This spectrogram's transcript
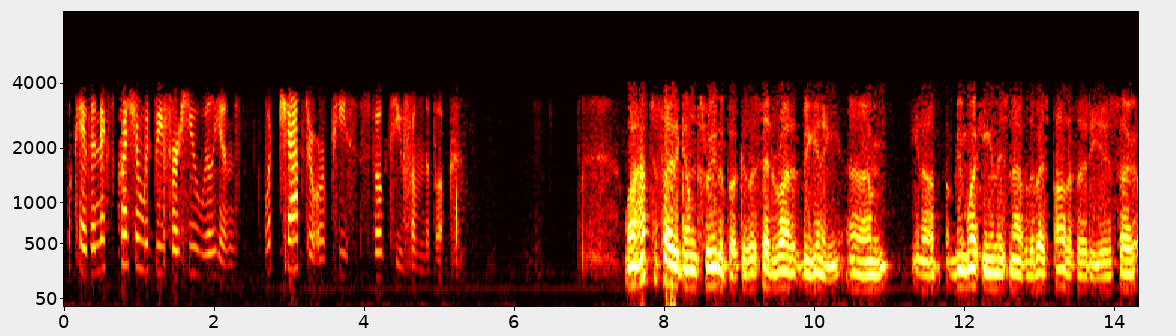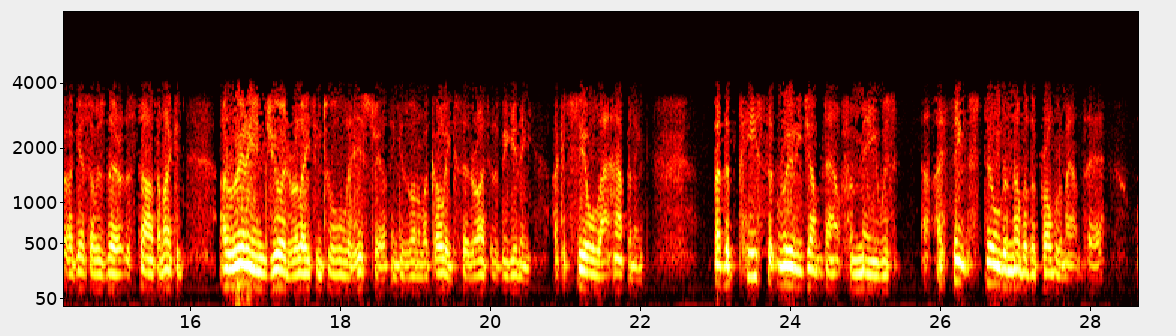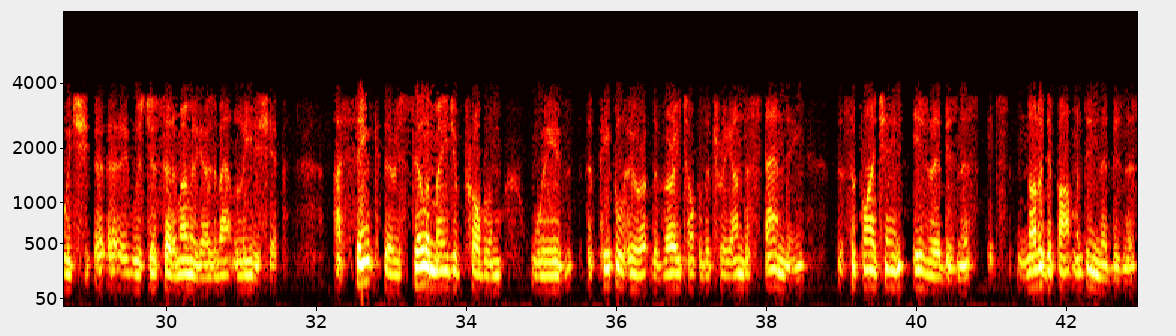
Okay, the next question would be for Hugh Williams. What chapter or piece spoke to you from the book? Well, I have to say to gone through the book, as I said right at the beginning, um, you know, I've been working in this now for the best part of 30 years, so I guess I was there at the start, and I could, I really enjoyed relating to all the history. I think, as one of my colleagues said right at the beginning, I could see all that happening. But the piece that really jumped out for me was, I think, still the nub of the problem out there, which uh, uh it was just said a moment ago, is about leadership. I think there is still a major problem with the people who are at the very top of the tree understanding that supply chain is their business. It's not a department in their business.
